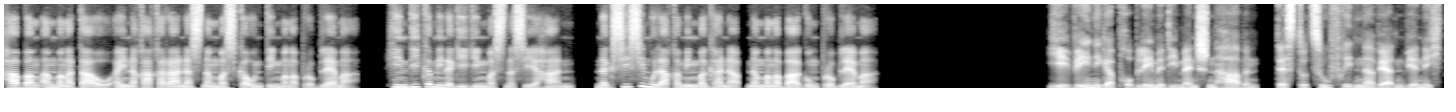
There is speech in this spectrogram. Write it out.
Habang ang mga tao ay nakakaranas ng mas kaunting mga problema, hindi kami nagiging mas nasiyahan, nagsisimula kaming maghanap ng mga bagong problema. Je weniger Probleme die Menschen haben, desto zufriedener werden wir nicht,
